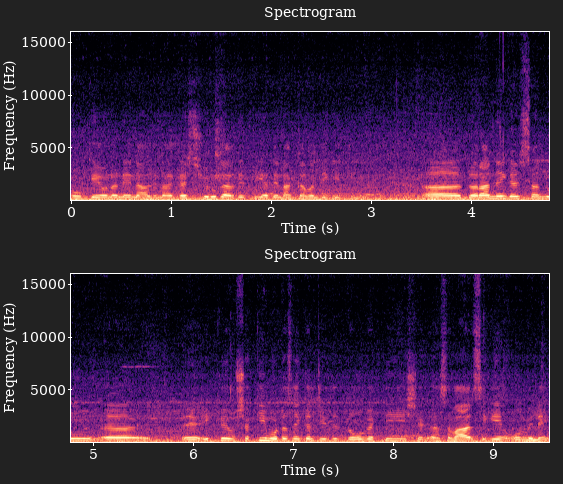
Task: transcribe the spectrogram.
ਹੋ ਕੇ ਉਹਨਾਂ ਨੇ ਨਾਲ ਦੇ ਨਾਲ ਗਸ਼ਤ ਸ਼ੁਰੂ ਕਰ ਦਿੱਤੀ ਅਤੇ ਨਾਕਾਬੰਦੀ ਕੀਤੀ। ਦੌਰਾਨੇ ਗਸ਼ਤ ਸਾਨੂੰ ਇੱਕ ਸ਼ੱਕੀ ਮੋਟਰਸਾਈਕਲ ਜਿਹਦੇ ਦੋ ਵਿਅਕਤੀ ਸ਼- ਸਵਾਰ ਸੀਗੇ, ਉਹ ਮਿਲੇ।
